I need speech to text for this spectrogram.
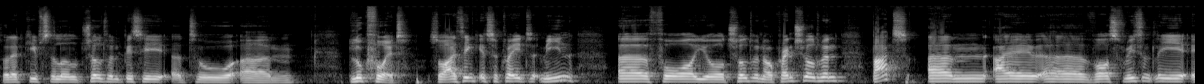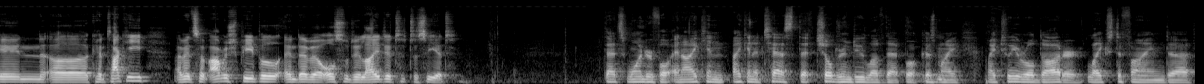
so that keeps the little children busy uh, to um, look for it so I think it's a great mean uh, for your children or grandchildren. But um, I uh, was recently in uh, Kentucky. I met some Amish people, and they were also delighted to see it. That's wonderful, and I can I can attest that children do love that book because my my two year old daughter likes to find uh,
